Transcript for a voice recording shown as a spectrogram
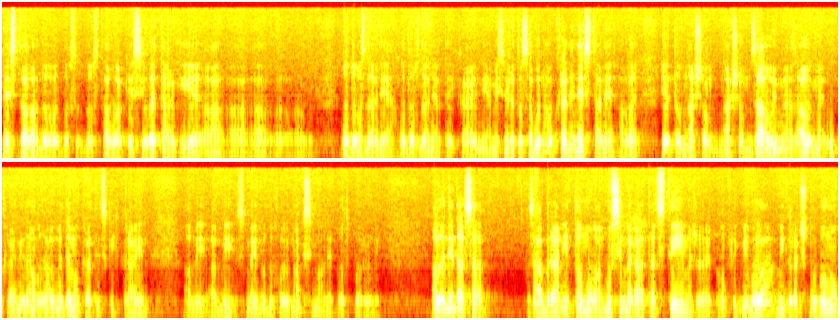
nestala do, do, do stavu akési letargie a, a, a, a odovzdania, odovzdania tej krajiny. A myslím, že to sa na Ukrajine nestane, ale je to v našom, našom záujme a záujme Ukrajiny, záujme demokratických krajín, aby, aby sme jednoducho ju maximálne podporili. Ale nedá sa zabrániť tomu a musíme rátať s tým, že konflikt vyvolá migračnú vlnu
